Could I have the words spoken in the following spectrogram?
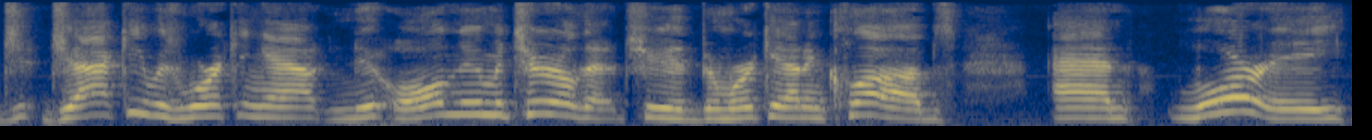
J- Jackie was working out new, all new material that she had been working out in clubs, and Laurie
